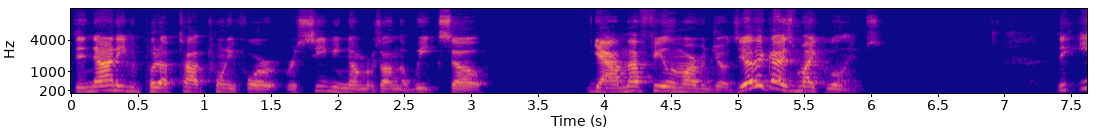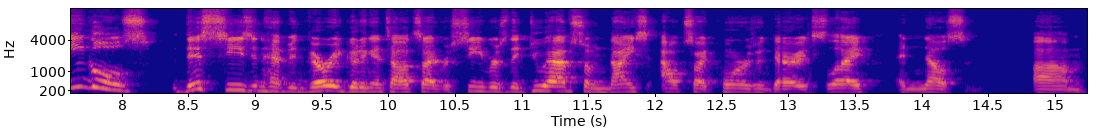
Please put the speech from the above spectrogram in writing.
did not even put up top 24 receiving numbers on the week. So, yeah, I'm not feeling Marvin Jones. The other guy is Mike Williams. The Eagles this season have been very good against outside receivers. They do have some nice outside corners in Darius Slay and Nelson. Um,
